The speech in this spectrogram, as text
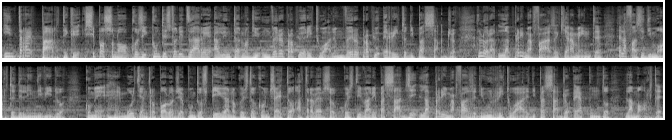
in tre parti che si possono così contestualizzare all'interno di un vero e proprio rituale, un vero e proprio rito di passaggio. Allora, la prima fase, chiaramente, è la fase di morte dell'individuo. Come eh, molti antropologi, appunto, spiegano questo concetto attraverso questi vari passaggi, la prima fase di un rituale di passaggio è appunto la morte.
